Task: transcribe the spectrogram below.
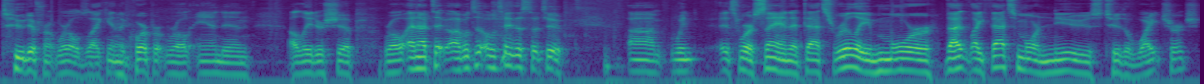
two different worlds, like in the corporate world and in a leadership role? And I, t- I will, t- I will tell you this though too. Um, when it's worth saying that that's really more that like that's more news to the white church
